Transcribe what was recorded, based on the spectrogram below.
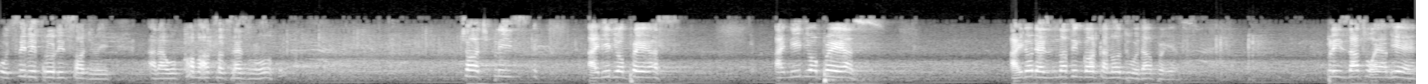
will see me through this surgery and I will come out successful. Church, please, I need your prayers. I need your prayers. I know there's nothing God cannot do without prayers. Please, that's why I'm here.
